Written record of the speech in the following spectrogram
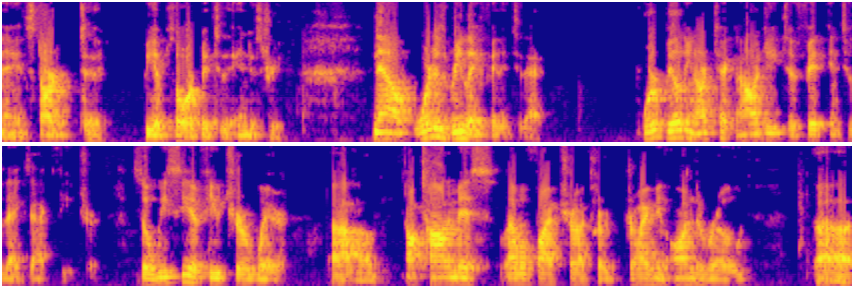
and start to be absorbed into the industry. Now, where does Relay fit into that? We're building our technology to fit into that exact future. So we see a future where um, autonomous level five trucks are driving on the road uh,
